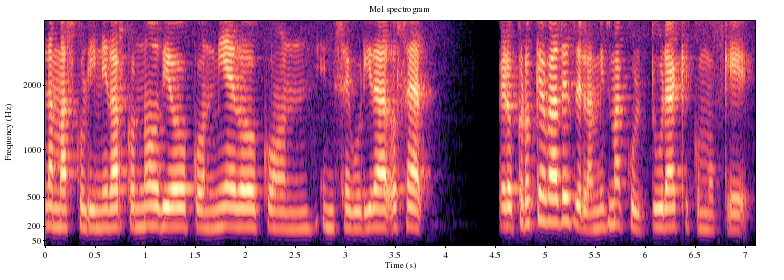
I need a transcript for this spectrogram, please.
la masculinidad con odio, con miedo, con inseguridad, o sea, pero creo que va desde la misma cultura que como que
